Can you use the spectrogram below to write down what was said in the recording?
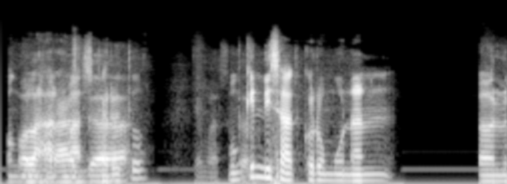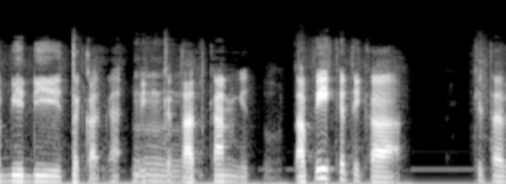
penggunaan olahraga masker itu pakai masker. mungkin di saat kerumunan eh, lebih ditekankan Mm-mm. diketatkan gitu tapi ketika kita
